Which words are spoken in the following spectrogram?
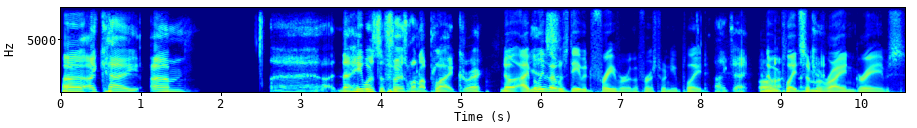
Uh, okay. Um. Uh, now he was the first one I played, correct? No, I believe that was David Fravor, the first one you played. Okay. And then we played some okay. of Ryan Graves.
